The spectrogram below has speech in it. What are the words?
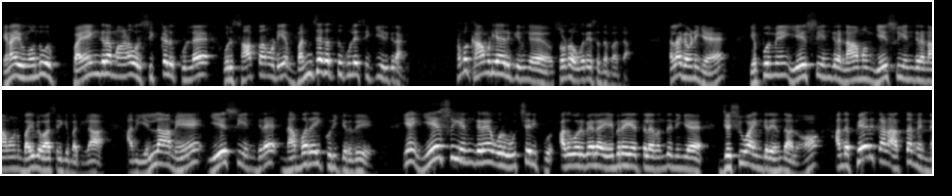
ஏன்னா இவங்க வந்து ஒரு பயங்கரமான ஒரு சிக்கலுக்குள்ள ஒரு சாத்தானுடைய வஞ்சகத்துக்குள்ளே சிக்கி இருக்கிறாங்க. ரொம்ப காமெடியா இருக்கு இவங்க சொல்ற உபதேசத்தை பார்த்தா. நல்லா கவனிங்க. எப்பவுமே இயேசு என்கிற நாமம் இயேசு என்கிற நாமம்னு பைபிள் வாசிக்க பாத்தீங்களா? அது எல்லாமே இயேசு என்கிற நபரை குறிக்கிறது. ஏன்? இயேசு என்கிற ஒரு உச்சரிப்பு அது ஒருவேளை எபிரேயத்துல வந்து நீங்க ஜெஷுவா என்கிற இருந்தாலும் அந்த பேருக்கான அர்த்தம் என்ன?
